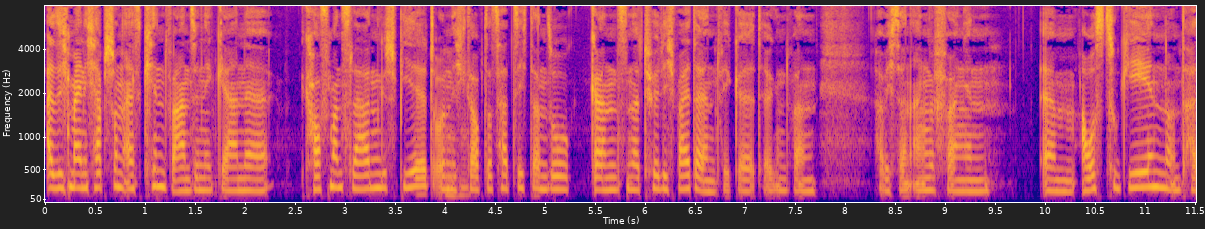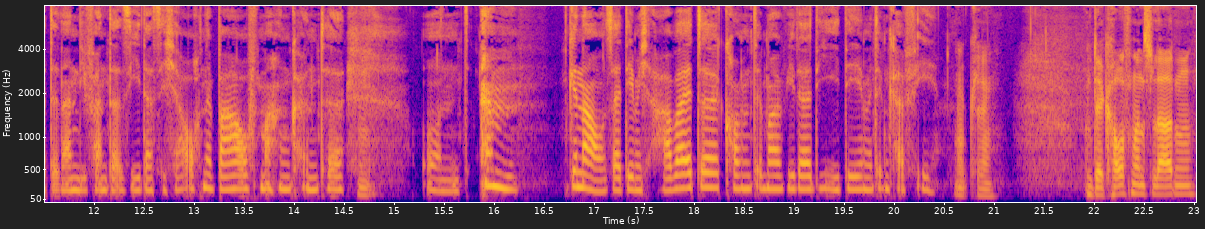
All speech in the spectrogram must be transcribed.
also ich meine, ich habe schon als Kind wahnsinnig gerne Kaufmannsladen gespielt und mhm. ich glaube, das hat sich dann so ganz natürlich weiterentwickelt. Irgendwann habe ich dann angefangen ähm, auszugehen und hatte dann die Fantasie, dass ich ja auch eine Bar aufmachen könnte. Mhm. Und ähm, genau, seitdem ich arbeite, kommt immer wieder die Idee mit dem Kaffee. Okay. Und der Kaufmannsladen,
